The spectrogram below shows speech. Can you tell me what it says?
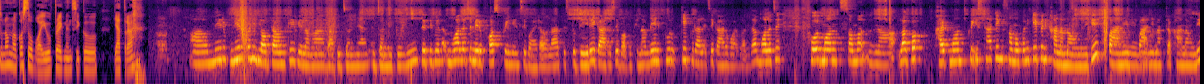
सुनौ न कस्तो भयो प्रेग्नेन्सीको यात्रा? मेरो मेरो पनि लकडाउनकै बेलामा बाबु जन्म्या जन्मेको हुँ। त्यति बेला मलाई चाहिँ मेरो फर्स्ट प्रेग्नेन्सी भएर होला। त्यस्तो धेरै गाह्रो चाहिँ भएको थिएन। मेन कुरो के कुरालाई चाहिँ गाह्रो भयो भन्दा मलाई चाहिँ फोर मन्थसम्म लगभग फाइभ मन्थको स्टार्टिङसम्म पनि केही पनि खान नहुने कि? पानी पानी मात्र खान हुने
